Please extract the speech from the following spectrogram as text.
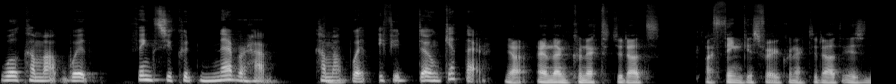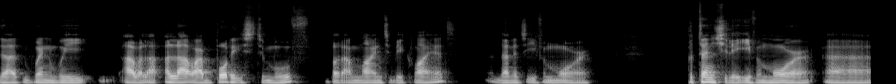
will come up with things you could never have come mm. up with if you don't get there. yeah, and then connected to that, I think is very connected to that is that when we allow allow our bodies to move, but our mind to be quiet, then it's even more potentially even more uh,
